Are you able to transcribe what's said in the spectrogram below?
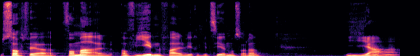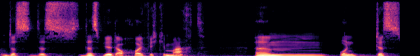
Software formal auf jeden Fall verifizieren muss, oder? Ja, das, das, das wird auch häufig gemacht. Ähm, und das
